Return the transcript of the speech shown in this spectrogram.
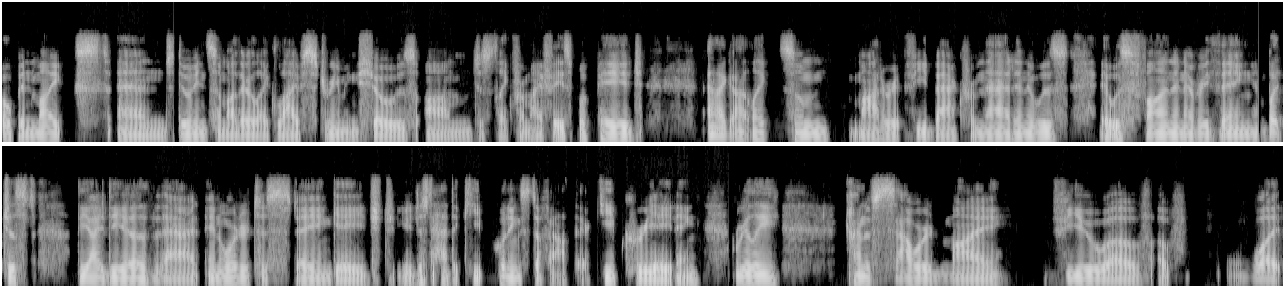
open mics and doing some other like live streaming shows, um, just like from my Facebook page. And I got like some moderate feedback from that and it was it was fun and everything but just the idea that in order to stay engaged, you just had to keep putting stuff out there, keep creating, really kind of soured my view of of what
